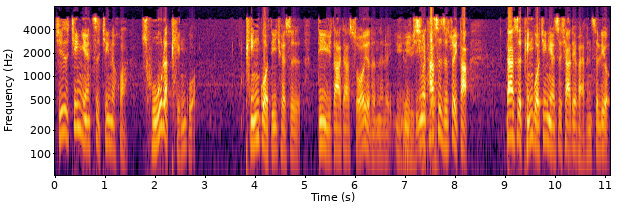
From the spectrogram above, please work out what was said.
其实今年至今的话，除了苹果，苹果的确是低于大家所有的那个预预期，因为它市值最大。但是苹果今年是下跌百分之六。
